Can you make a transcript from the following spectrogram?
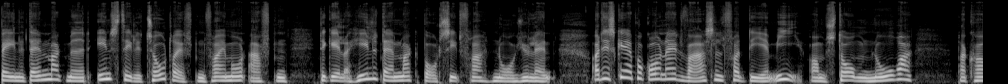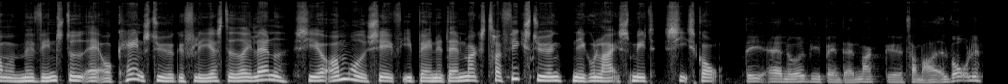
Bane Danmark med at indstille togdriften fra i morgen aften. Det gælder hele Danmark, bortset fra Nordjylland. Og det sker på grund af et varsel fra DMI om stormen Nora, der kommer med vindstød af orkanstyrke flere steder i landet, siger områdeschef i Bane Danmarks trafikstyring Nikolaj Schmidt Sisgaard. Det er noget, vi i Bane Danmark øh, tager meget alvorligt.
